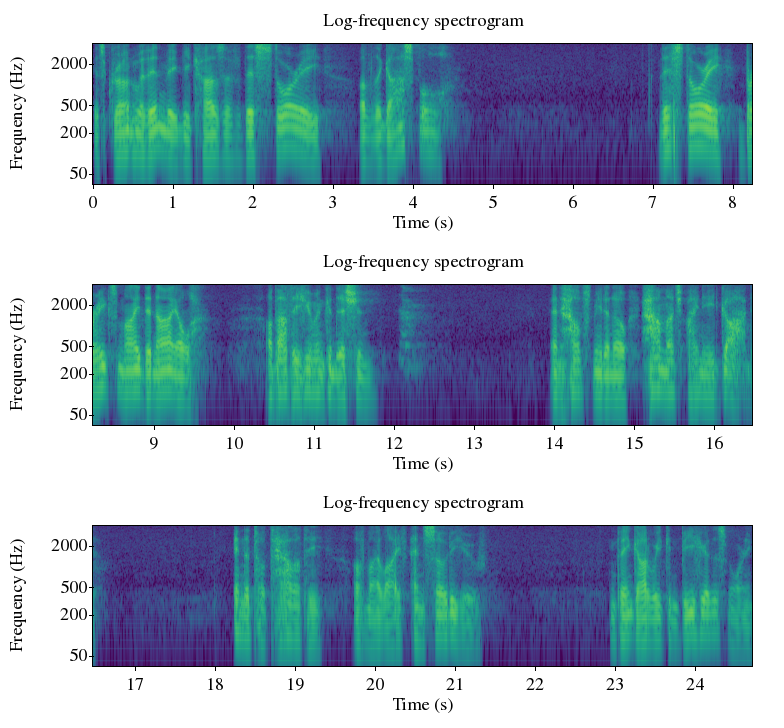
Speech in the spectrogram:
it's grown within me because of this story of the gospel. This story breaks my denial about the human condition and helps me to know how much I need God in the totality of my life. And so do you. And thank God we can be here this morning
